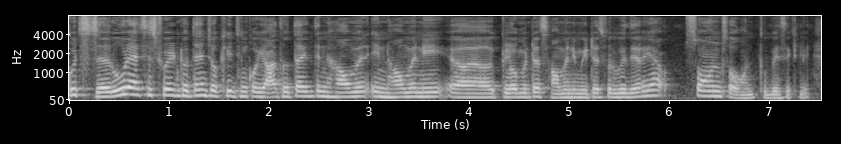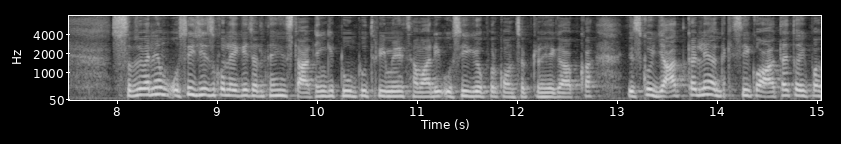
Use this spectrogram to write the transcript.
कुछ ज़रूर ऐसे स्टूडेंट होते हैं जो कि जिनको याद होता है दिन how many in how many kilometers how many meters will be there या सो ऑन सो ऑन तो बेसिकली सबसे पहले हम उसी चीज़ को लेके चलते हैं स्टार्टिंग की टू टू थ्री मिनट्स हमारी उसी के ऊपर कॉन्सेप्ट रहेगा आपका. इसको याद कर लें, अगर किसी को आता है तो एक बार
